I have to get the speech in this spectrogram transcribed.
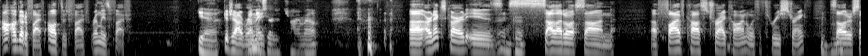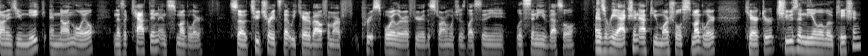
I'll, I'll go to five. I'll up to five. Renly's a five. Yeah. Good job, Renly. I'm excited to try him out. Uh, our next card is Okay. A five-cost Tricon with a three strength. Mhm. Salladhor Saan is unique and non-loyal, and is a captain and smuggler. So two traits that we cared about from our f- spoiler of Fury of the Storm, which is Lysini, Vessel. As a reaction, after you marshal a smuggler character, choose a kneel a location,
